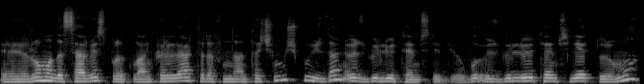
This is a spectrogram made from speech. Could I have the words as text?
Ee, Roma'da serbest bırakılan köleler tarafından taşınmış bu yüzden özgürlüğü temsil ediyor. Bu özgürlüğü temsiliyet durumu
